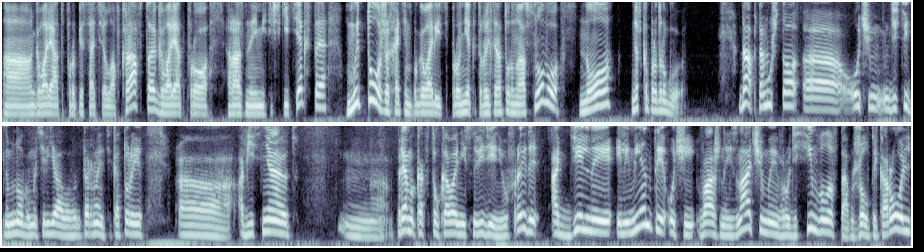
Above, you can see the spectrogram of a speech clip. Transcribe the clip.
а, говорят про писателя Лавкрафта, говорят про разные мистические тексты. Мы тоже хотим поговорить про некоторую литературную основу, но немножко про другую. Да, потому что э, очень действительно много материала в интернете, которые э, объясняют прямо как в толковании сновидений у Фрейда, отдельные элементы, очень важные и значимые, вроде символов, там, желтый король,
